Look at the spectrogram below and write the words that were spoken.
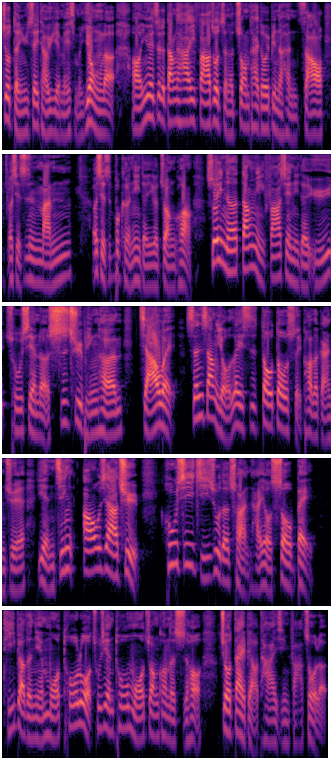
就等于这条鱼也没什么用了哦，因为这个当它一发作，整个状态都会变得很糟，而且是蛮，而且是不可逆的一个状况。所以呢，当你发现你的鱼出现了失去平衡、甲尾身上有类似痘痘、水泡的感觉，眼睛凹下去。呼吸急促的喘，还有受背、体表的黏膜脱落、出现脱膜状况的时候，就代表它已经发作了。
